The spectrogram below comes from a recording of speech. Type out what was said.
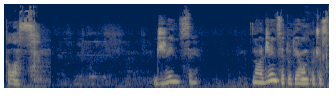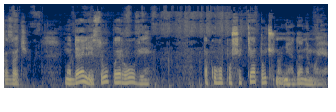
Клас. Джинси. Ну, а джинси тут я вам хочу сказати. Моделі суперові. Такого пошиття точно ніде немає.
